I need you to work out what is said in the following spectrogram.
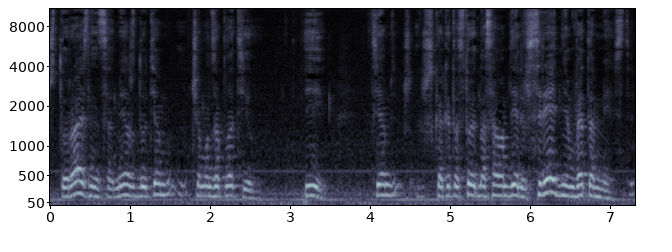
что разница между тем, чем он заплатил, и тем, как это стоит на самом деле в среднем в этом месте.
